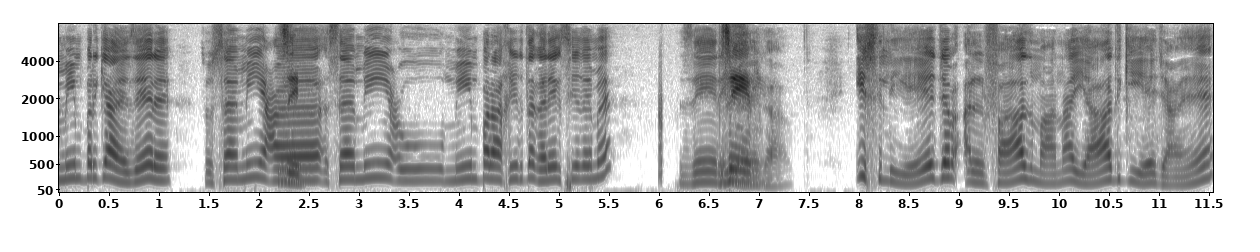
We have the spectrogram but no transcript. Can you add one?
मीम पर क्या है? जेर है। तो समी। समी मीम पर आखिर तक हर एक सीखे में जेर ही रहेगा। इसलिए जब अल्फाज माना याद किए जाएँ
